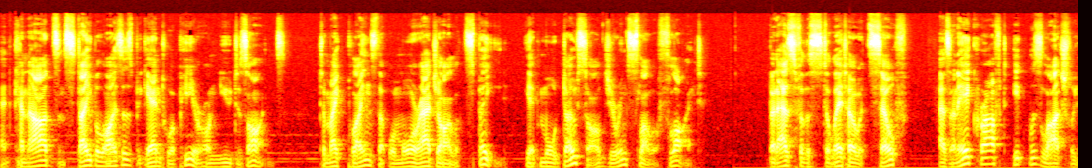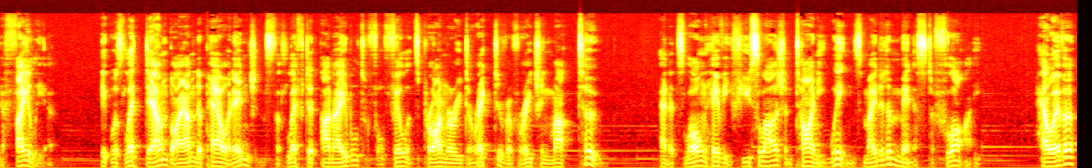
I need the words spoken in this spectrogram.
and canards and stabilizers began to appear on new designs, to make planes that were more agile at speed, yet more docile during slower flight. But as for the Stiletto itself, as an aircraft, it was largely a failure. It was let down by underpowered engines that left it unable to fulfill its primary directive of reaching Mach 2, and its long heavy fuselage and tiny wings made it a menace to fly. However,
